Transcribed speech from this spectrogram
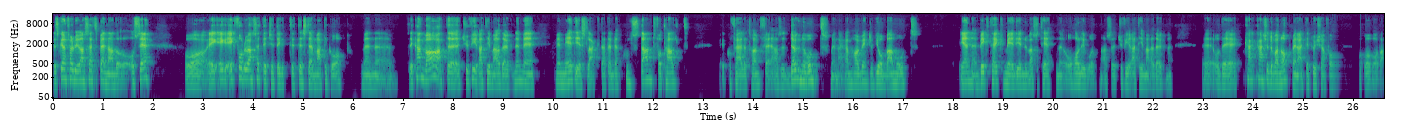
det skal i hvert fall bli uansett spennende å, å se. Og jeg, jeg, jeg, får det uansett ikke til, til, til stemme at det går opp. Men uh, det kan være at uh, 24 timer i døgnet med, med medieslakt, at en blir konstant fortalt hvor fæl Trump er. Altså Døgnet rundt. mener jeg. Han har jo egentlig jobba mot igjen big tech, medieuniversitetene og Hollywood. Altså 24 timer i døgnet. Eh, og det, Kanskje det var nok men at jeg pusha folk over da,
